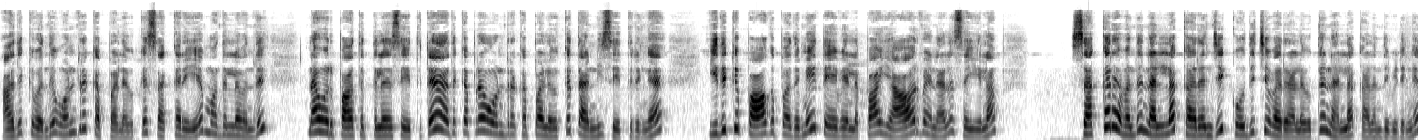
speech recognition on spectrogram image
அதுக்கு வந்து ஒன்றரை கப் அளவுக்கு சர்க்கரையை முதல்ல வந்து நான் ஒரு பாத்திரத்தில் சேர்த்துட்டு அதுக்கப்புறம் ஒன்றரை கப் அளவுக்கு தண்ணி சேர்த்துடுங்க. இதுக்கு பாகுபதமே தேவையில்லப்பா தேவையில்லைப்பா. யார் வேணாலும் செய்யலாம். சர்க்கரை வந்து நல்லா கரைஞ்சி கொதித்து வர அளவுக்கு நல்லா கலந்து விடுங்க.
